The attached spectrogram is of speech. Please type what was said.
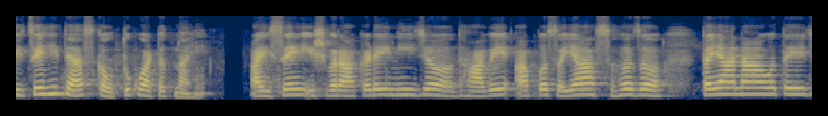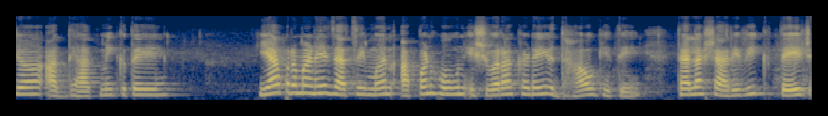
तिचेही त्यास कौतुक वाटत नाही. ऐसे ईश्वराकडे निज धावे आपसया सहज तया नाव तेज आध्यात्मिकते. याप्रमाणे ज्याचे मन आपण होऊन ईश्वराकडे धाव घेते त्याला शारीरिक तेज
